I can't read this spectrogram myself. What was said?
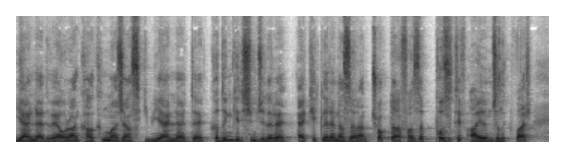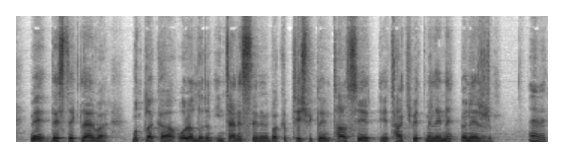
yerlerde veya Oran Kalkınma Ajansı gibi yerlerde kadın girişimcilere erkeklere nazaran çok daha fazla pozitif ayrımcılık var ve destekler var. Mutlaka oraların internet sitelerine bakıp teşviklerini tavsiye e, takip etmelerini öneririm. Evet.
